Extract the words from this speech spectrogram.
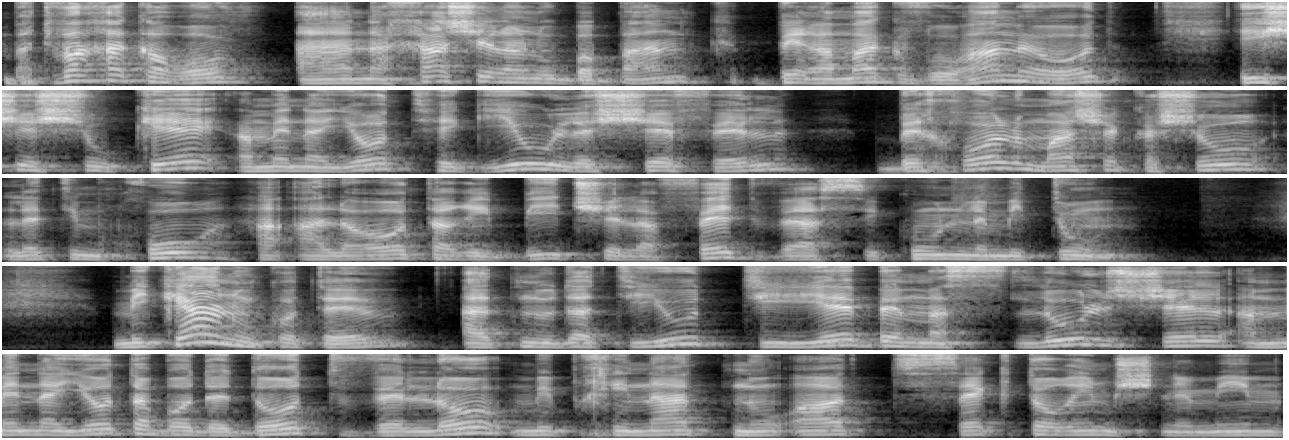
בטווח הקרוב, ההנחה שלנו בבנק, ברמה גבוהה מאוד, היא ששוקי המניות הגיעו לשפל בכל מה שקשור לתמחור העלאות הריבית של הפד והסיכון למיתון. מכאן הוא כותב, התנודתיות תהיה במסלול של המניות הבודדות ולא מבחינת תנועת סקטורים שלמים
